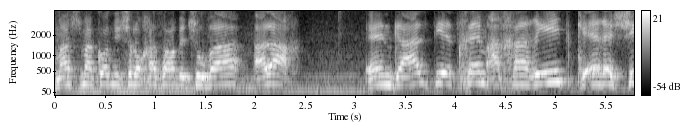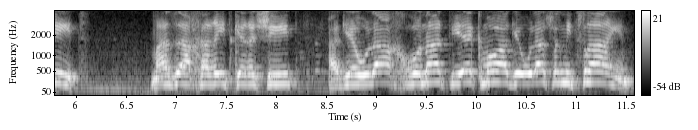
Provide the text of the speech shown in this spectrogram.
משמע כל מי שלא חזר בתשובה, הלך. אין גאלתי אתכם אחרית כראשית. מה זה אחרית כראשית? הגאולה האחרונה תהיה כמו הגאולה של מצרים.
